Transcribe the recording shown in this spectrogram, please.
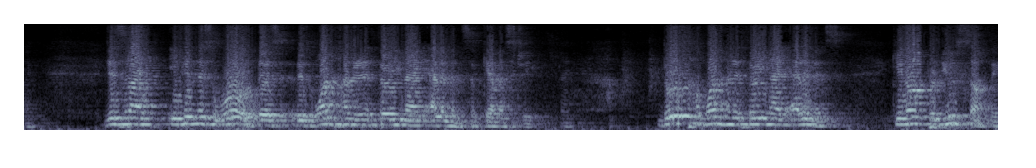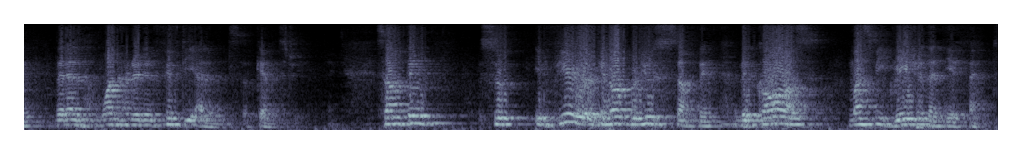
Right? Just like if in this world there's there's 139 elements of chemistry? Those 139 elements cannot produce something that has 150 elements of chemistry. Something su- inferior cannot produce something. The cause must be greater than the effect.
